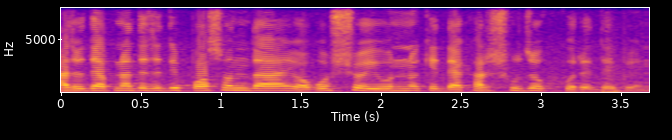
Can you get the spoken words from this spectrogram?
আর যদি আপনাদের যদি পছন্দ হয়, অবশ্যই অন্যকে দেখার সুযোগ করে দেবেন।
